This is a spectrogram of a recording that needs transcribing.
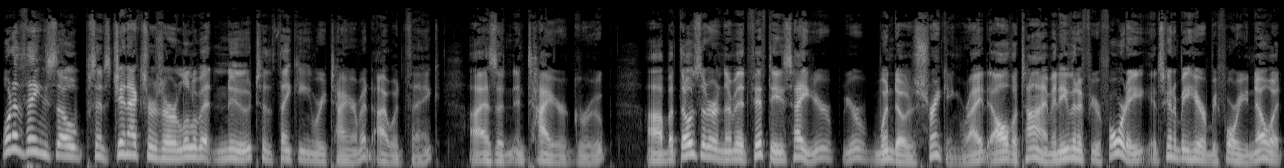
One of the things, though, since Gen Xers are a little bit new to thinking retirement, I would think, uh, as an entire group, uh, but those that are in their mid 50s, hey, your your window is shrinking, right, all the time. And even if you're 40, it's going to be here before you know it.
